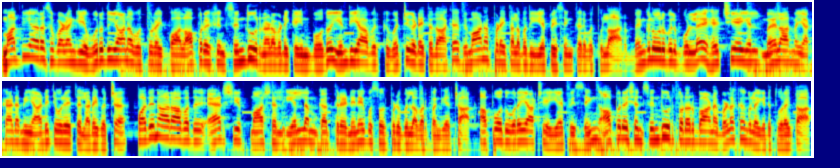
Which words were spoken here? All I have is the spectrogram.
மத்திய அரசு வழங்கிய உறுதியான ஒத்துழைப்பால் ஆபரேஷன் சிந்தூர் நடவடிக்கையின் போது இந்தியாவிற்கு வெற்றி கிடைத்ததாக விமானப்படை தளபதி ஏ பி சிங் தெரிவித்துள்ளார். பெங்களூருவில் உள்ள ஹெச்ஏஎல் மேலாண்மை அகாடமி ஆடிட்டோரியத்தில் நடைபெற்ற பதினாறாவது air chief marshal L M Katre நினைவு சொற்பொழிவில் அவர் பங்கேற்றார். அப்போது உரையாற்றிய A P Singh operation Sindoor தொடர்பான விளக்கங்களை எடுத்துரைத்தார்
